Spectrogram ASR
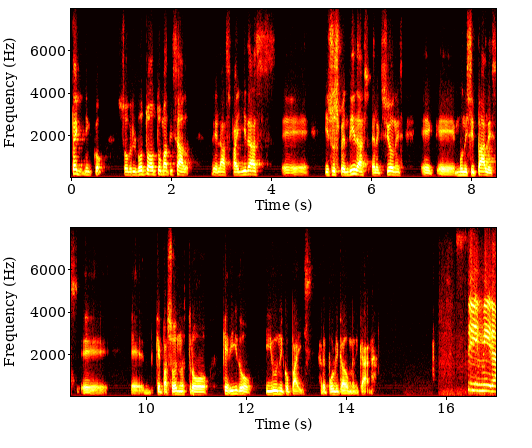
técnico sobre el voto automatizado de las fallidas y suspendidas elecciones municipales que pasó en nuestro querido y único país, República Dominicana. Sí, mira,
